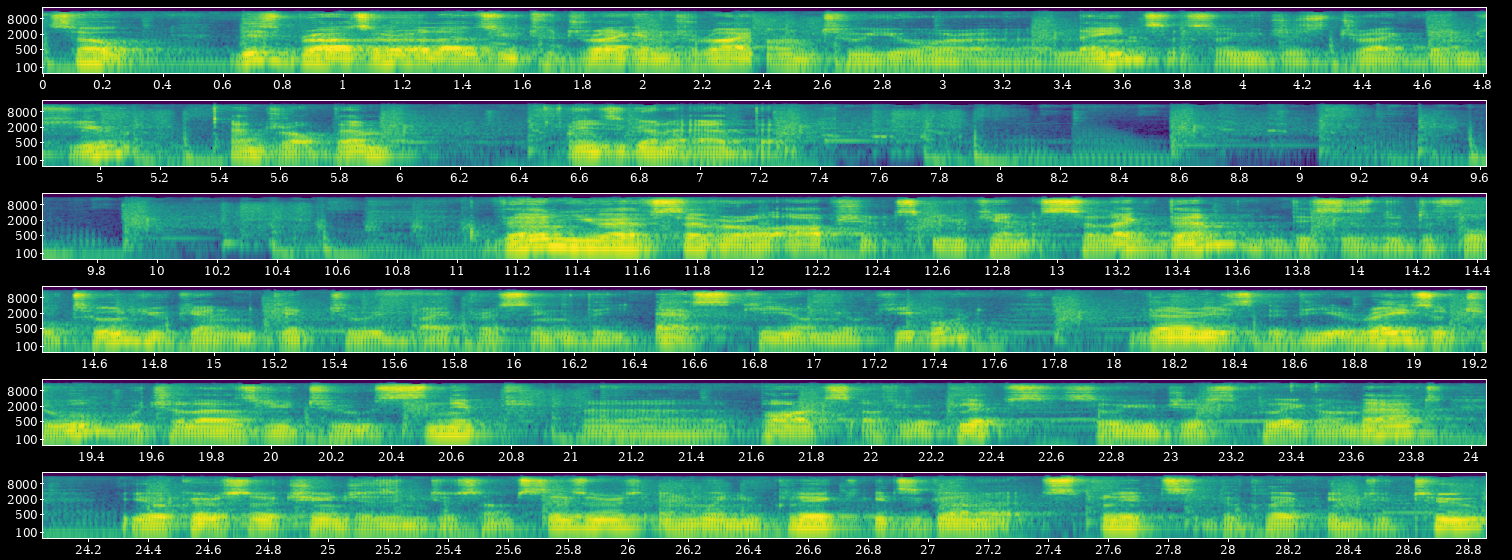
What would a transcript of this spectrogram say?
So this browser allows you to drag and drop onto your uh, lanes. So you just drag them here and drop them and it's gonna add them. Then you have several options. You can select them. This is the default tool. You can get to it by pressing the S key on your keyboard. There is the eraser tool, which allows you to snip uh, parts of your clips. So you just click on that. Your cursor changes into some scissors, and when you click, it's gonna split the clip into two.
